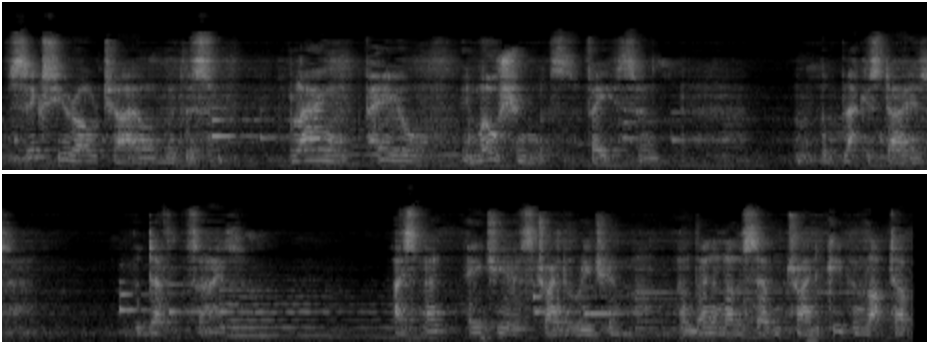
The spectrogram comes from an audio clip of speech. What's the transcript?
six year old child with this blank, pale, emotionless face and the blackest eyes, the devil's eyes. I spent eight years trying to reach him, another seven trying to keep him locked up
